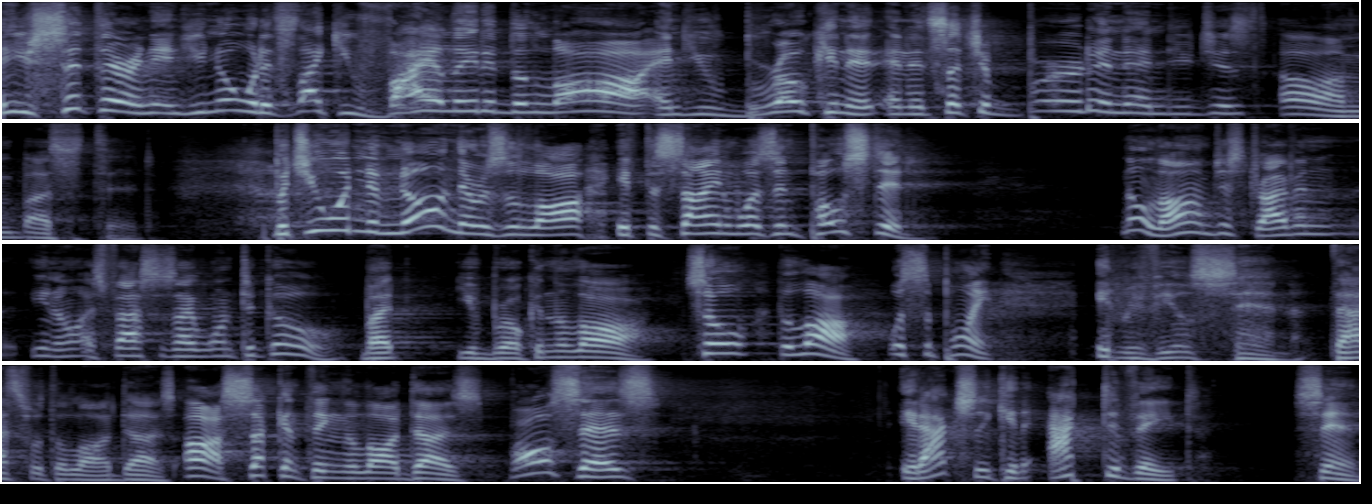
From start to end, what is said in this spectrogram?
And you sit there and, and, you know what it's like. You violated the law and you've broken it, and it's such a burden, and you just, oh, I'm busted. But you wouldn't have known there was a law if the sign wasn't posted. No law, I'm just driving, you know, as fast as I want to go. But you've broken the law. So, the law, what's the point? It reveals sin. That's what the law does. Ah, second thing the law does. Paul says it actually can activate sin.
